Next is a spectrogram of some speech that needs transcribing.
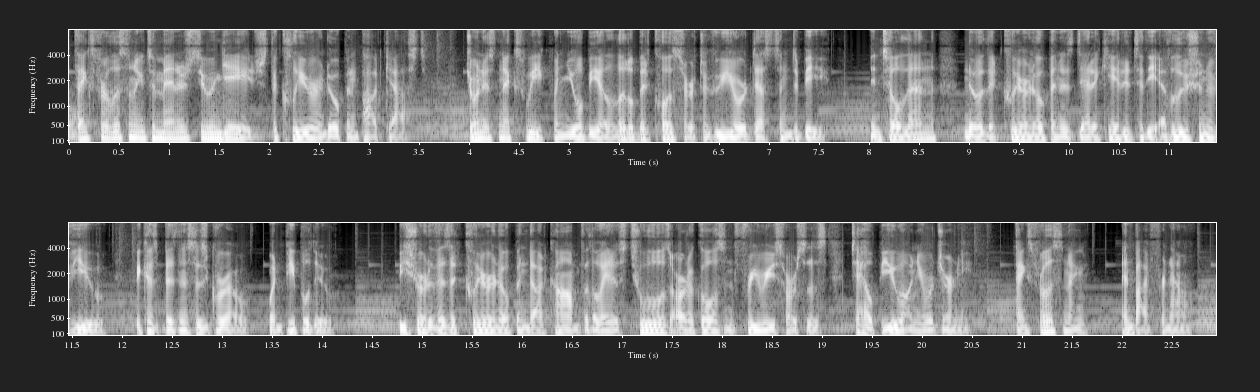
Thanks for listening to Manage to Engage, the clear and open podcast. Join us next week when you'll be a little bit closer to who you're destined to be. Until then, know that Clear and Open is dedicated to the evolution of you because businesses grow when people do. Be sure to visit clearandopen.com for the latest tools, articles, and free resources to help you on your journey. Thanks for listening, and bye for now.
